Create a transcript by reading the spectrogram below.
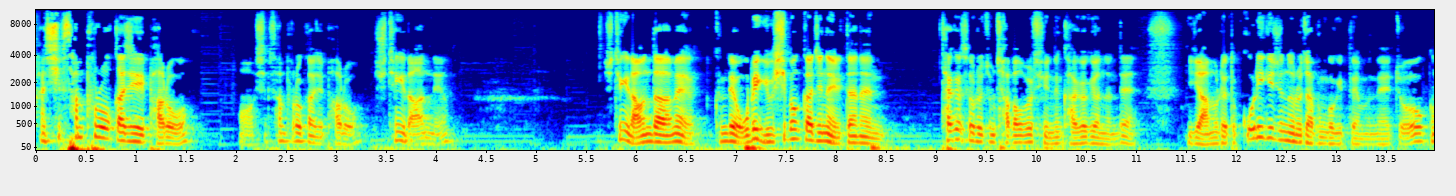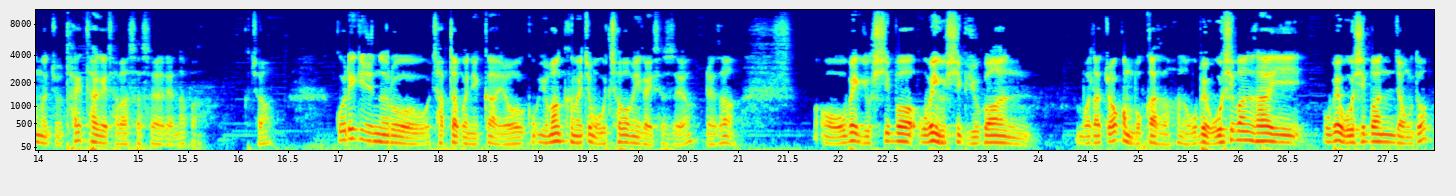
한 13%까지 바로 어, 13%까지 바로 슈팅이 나왔네요. 슈팅이 나온 다음에 근데 560원까지는 일단은 타겟으로 좀 잡아볼 수 있는 가격이었는데 이게 아무래도 꼬리 기준으로 잡은 거기 때문에 조금은 좀 타이트하게 잡았었어야 되나봐. 그쵸? 꼬리 기준으로 잡다 보니까 요, 요만큼의 좀 오차 범위가 있었어요. 그래서 560원, 566원 보다 조금 못 가서 한 550원 사이 550원 정도?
